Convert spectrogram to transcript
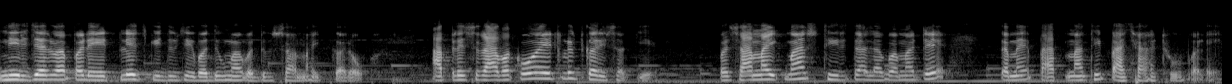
નિર્જરવા પડે એટલે જ કીધું છે, વધુમાં વધુ સામાયિક કરો. આપણે શ્રાવકો એટલું જ કરી શકીએ. પણ સામાયિકમાં સ્થિરતા લાવવા માટે તમે પાપમાંથી પાછા હટવું પડે.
